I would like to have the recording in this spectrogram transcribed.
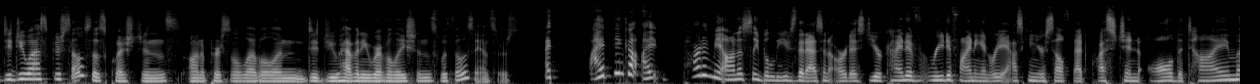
Did you ask yourselves those questions on a personal level, and did you have any revelations with those answers? I I think I part of me honestly believes that as an artist you're kind of redefining and re-asking yourself that question all the time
